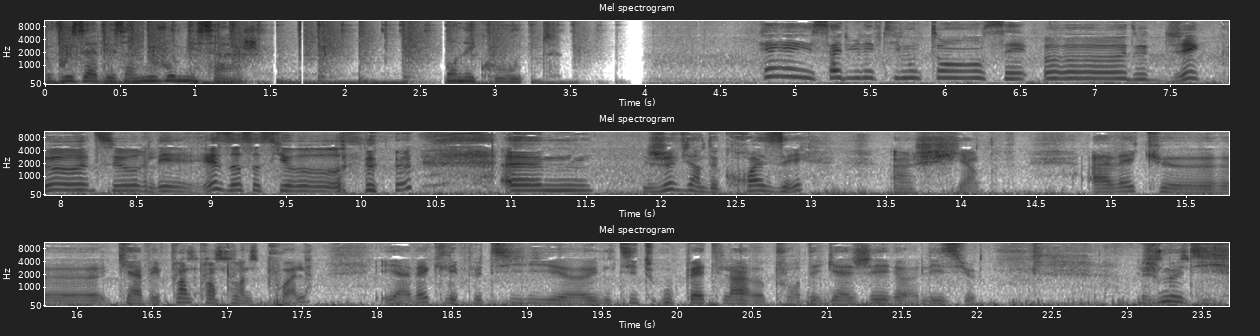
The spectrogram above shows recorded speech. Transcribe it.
vous avez un nouveau message. On écoute. Hey, salut les petits moutons, c'est Aude J-Code sur les réseaux sociaux. Euh, je viens de croiser un chien avec euh, qui avait plein plein plein de poils et avec les petits euh, une petite houppette là pour dégager les yeux. Je me dis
